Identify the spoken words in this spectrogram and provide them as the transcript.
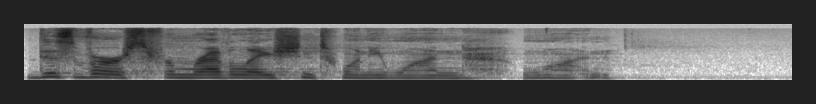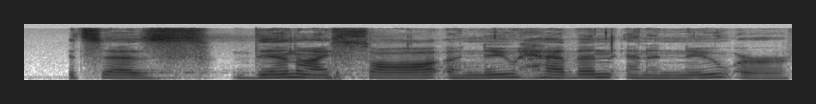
this verse from Revelation 21 1. It says, Then I saw a new heaven and a new earth.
